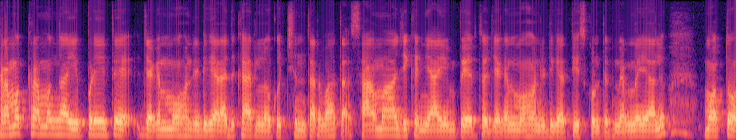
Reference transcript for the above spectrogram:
క్రమక్రమంగా ఎప్పుడైతే జగన్మోహన్ రెడ్డి గారు అధికారంలోకి వచ్చిన తర్వాత సామాజిక న్యాయం పేరుతో జగన్మోహన్ రెడ్డి గారు తీసుకుంటున్న నిర్ణయాలు మొత్తం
